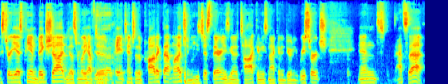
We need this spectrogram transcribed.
Mr. ESPN big shot. He doesn't really have to Yeah. pay attention to the product that much, and he's just there and he's going to talk and he's not going to do any research, and that's that.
